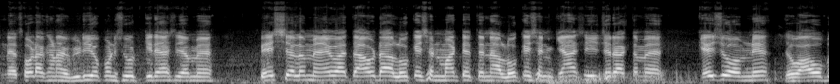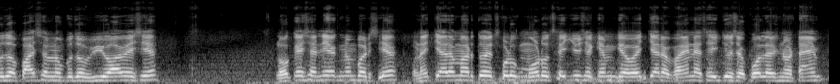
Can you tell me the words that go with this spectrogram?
અને થોડા ઘણા વીડિયો પણ શૂટ કર્યા છે. અમે સ્પેશિયલ અમે આવ્યા હતા આવડા લોકેશન માટે. તેના લોકેશન ક્યાં છે જરાક તમે કહેજો અમને. જો આવો બધો પાછળનો બધો વ્યૂ આવે છે. લોકેશન એક નંબર છે. પણ અત્યારે અમારે તોય થોડુંક મોડું થઈ ગયું છે. કેમ કે હવે અત્યારે ભાઈને થઈ ગયો છે કોલેજનો ટાઈમ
